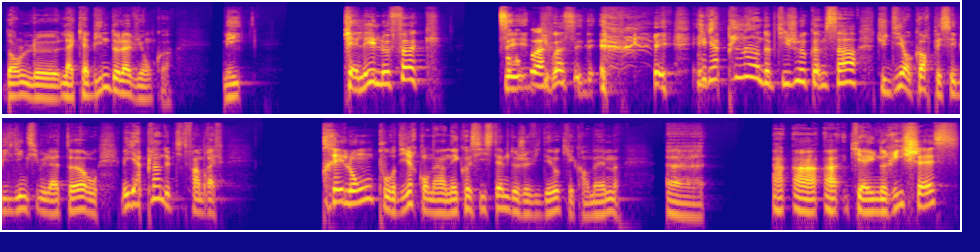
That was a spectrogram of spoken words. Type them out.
dans le, la cabine de l'avion. quoi. Mais quel est le fuck? C'est, tu vois, c'est il y a plein de petits jeux comme ça. Tu dis encore PC Building Simulator, ou... mais il y a plein de petites. Enfin bref, très long pour dire qu'on a un écosystème de jeux vidéo qui est quand même euh, un, qui a une richesse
